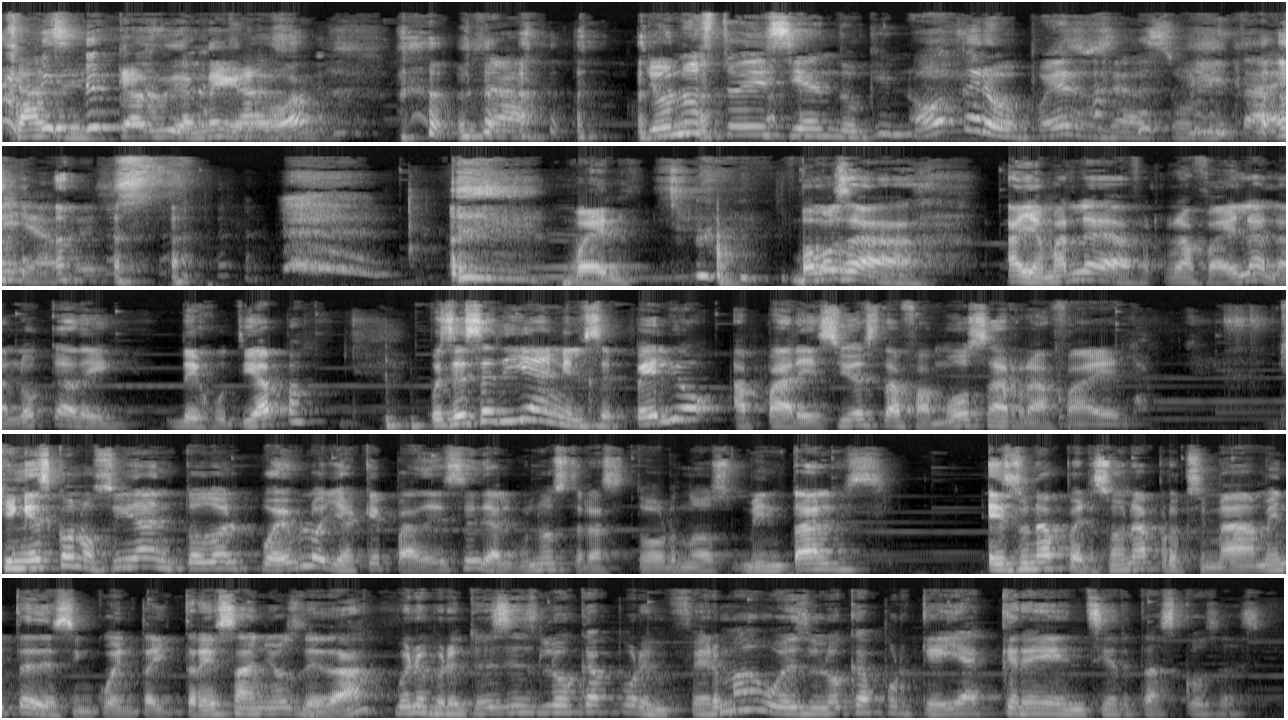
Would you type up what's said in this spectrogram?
Casi. casi al negro, ¿va? O sea, yo no estoy diciendo que no, pero pues, o sea, solita ella, pues. Bueno, vamos a, llamarle a Rafaela, la loca de, de Jutiapa. Pues ese día en el sepelio apareció esta famosa Rafaela, quien es conocida en todo el pueblo ya que padece de algunos trastornos mentales. Es una persona aproximadamente de 53 años de edad. Bueno, pero entonces es loca por enferma o es loca porque ella cree en ciertas cosas.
